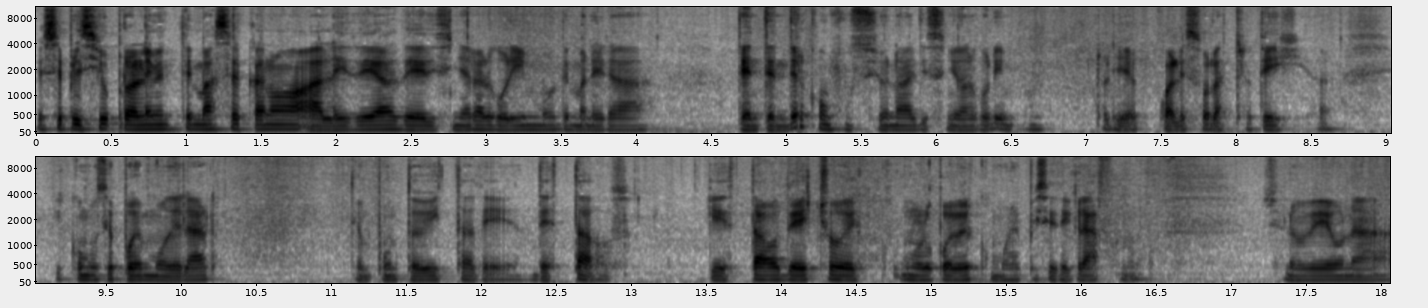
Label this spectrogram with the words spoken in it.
Ese principio probablemente más cercano a la idea de diseñar algoritmos de manera de entender cómo funciona el diseño de algoritmos. En realidad, cuáles son las estrategias y cómo se pueden modelar de un punto de vista de, estados. Y estados, de hecho, uno lo puede ver como una especie de grafo. Si uno ve una,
